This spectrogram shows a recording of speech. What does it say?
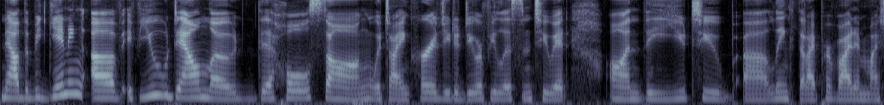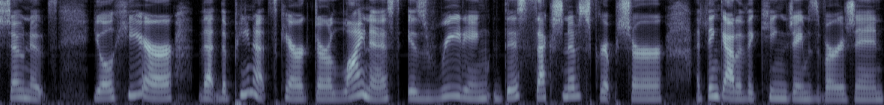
Now, the beginning of, if you download the whole song, which I encourage you to do if you listen to it on the YouTube uh, link that I provide in my show notes, you'll hear that the Peanuts character, Linus, is reading this section of scripture, I think out of the King James Version,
